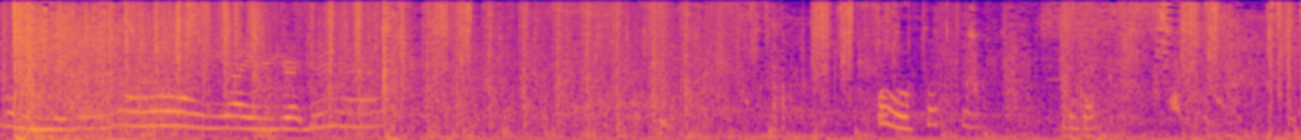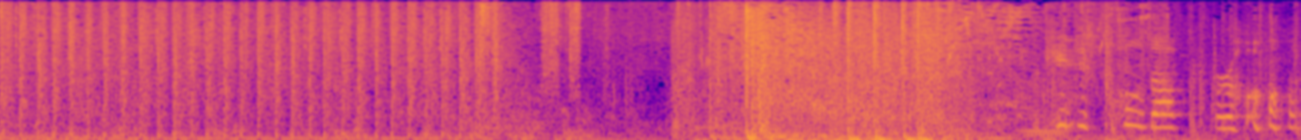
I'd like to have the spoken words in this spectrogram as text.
What a nigga. Oh, regret doing that. Oh, fuck you. Okay. The kid just pulled up, bro.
